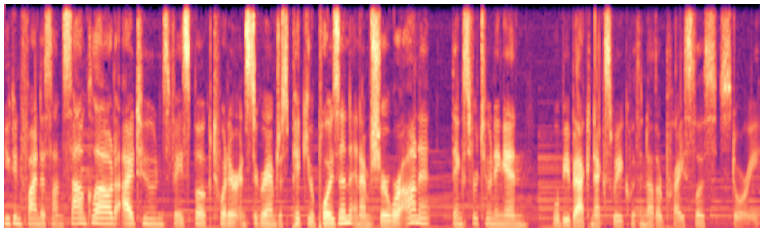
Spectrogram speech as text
You can find us on SoundCloud, iTunes, Facebook, Twitter, Instagram. Just pick your poison, and I'm sure we're on it. Thanks for tuning in. We'll be back next week with another priceless story.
